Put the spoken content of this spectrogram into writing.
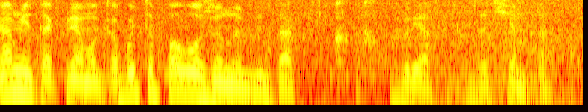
Камни так прямо, как будто положены, блин, так, в ряд, зачем-то.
